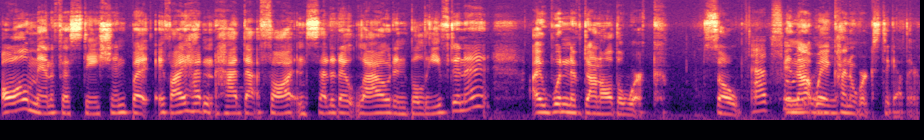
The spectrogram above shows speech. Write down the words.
all manifestation but if i hadn't had that thought and said it out loud and believed in it i wouldn't have done all the work. So in that way it kind of works together.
